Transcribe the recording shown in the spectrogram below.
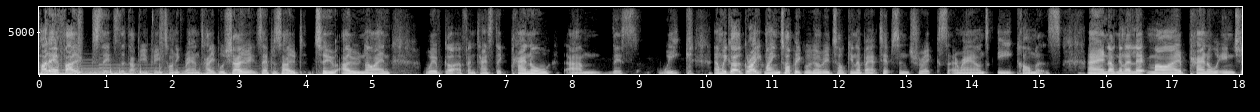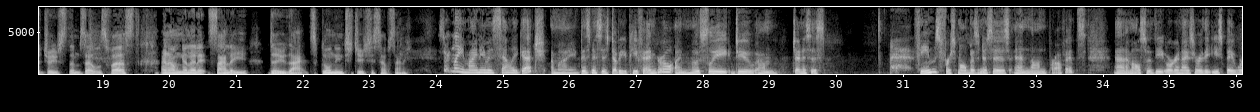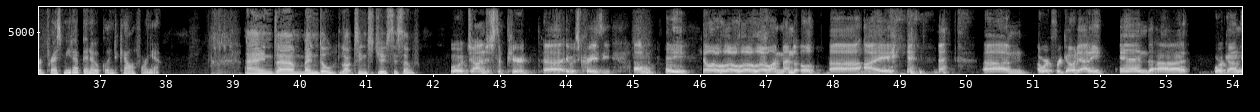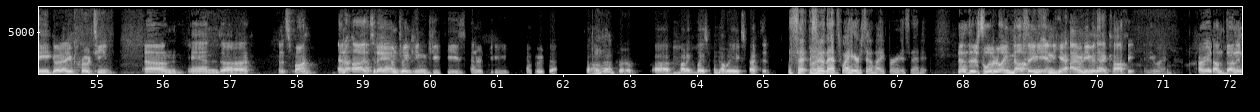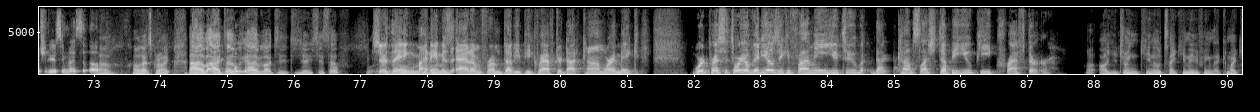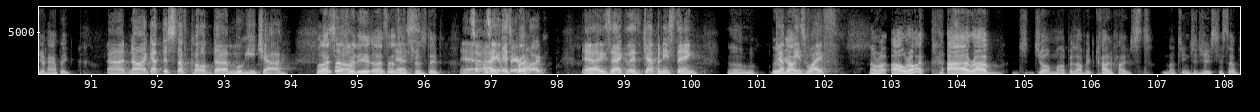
Hi there, folks. It's the WP Tonic Roundtable Show. It's episode 209. We've got a fantastic panel um, this week, and we got a great main topic. We're going to be talking about tips and tricks around e commerce. And I'm going to let my panel introduce themselves first, and I'm going to let Sally do that. Go on, introduce yourself, Sally. Certainly. My name is Sally Goetsch. My business is WP Fangirl. I mostly do um, Genesis themes for small businesses and nonprofits. And I'm also the organizer of the East Bay WordPress Meetup in Oakland, California. And uh, Mendel, like to introduce yourself? Whoa, John just appeared. Uh, it was crazy. Um, hey, hello, hello, hello, hello. I'm Mendel. Uh, I um, I work for GoDaddy and uh, work on the GoDaddy Pro team, um, and uh, it's fun. And uh, today I'm drinking GT's Energy Kombucha. So how's that for uh, product placement nobody expected? So, so that's why you're so hyper. Is that it? Yeah, there's literally nothing in here. I haven't even had coffee. Anyway, all right, I'm done introducing myself. Oh, oh that's great. Um, Adam, would uh, like to introduce yourself? Sure thing. My name is Adam from WPCrafter.com, where I make WordPress tutorial videos. You can find me youtube.com slash WPCrafter. Are you drinking or taking anything that can make you happy? Uh, no, I got this stuff called uh, Mugi Cha. Well, that sounds so, really that sounds yes. interesting. Yeah, sounds like I, a bear pro- hug. Yeah, exactly. It's a Japanese thing. Oh, Japanese wife. All right. All right. Uh, um, John, my beloved co-host, not to introduce yourself.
